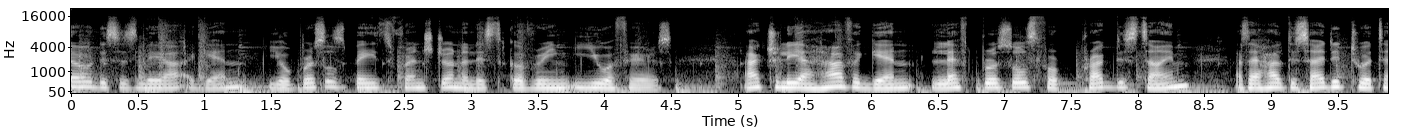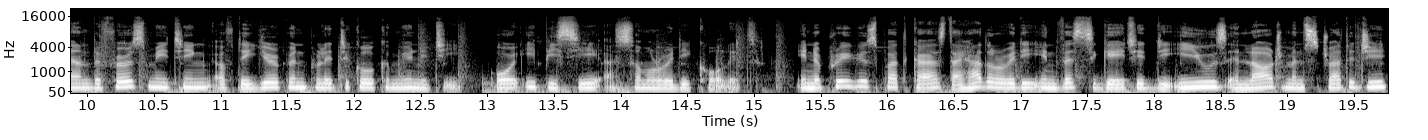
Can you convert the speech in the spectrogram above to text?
Hello, this is Léa again, your Brussels based French journalist covering EU affairs. Actually, I have again left Brussels for Prague this time, as I have decided to attend the first meeting of the European Political Community, or EPC as some already call it. In a previous podcast, I had already investigated the EU's enlargement strategy,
